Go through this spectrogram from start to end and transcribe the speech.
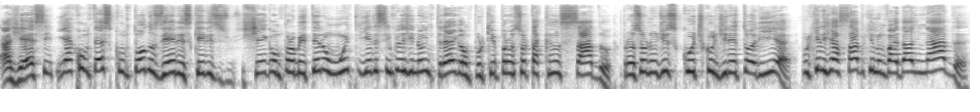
a Jessie, e acontece com todos eles que eles chegam prometendo muito e eles simplesmente não entregam, porque o professor tá cansado. O professor não discute com diretoria, porque ele já sabe que não vai dar em nada.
